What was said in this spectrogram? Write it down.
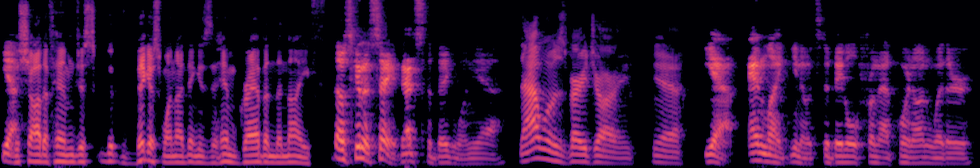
Yeah. The shot of him, just the the biggest one, I think, is him grabbing the knife. I was gonna say that's the big one. Yeah. That one was very jarring. Yeah. Yeah, and like you know, it's debatable from that point on whether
